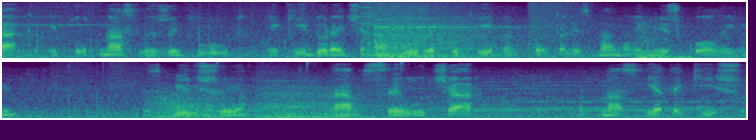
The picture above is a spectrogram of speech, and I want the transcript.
Так, і тут у нас лежить лут, який, до речі, нам дуже потрібен. То талісман вогільної школи. Він збільшує нам силу чар. От у нас є такі, що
